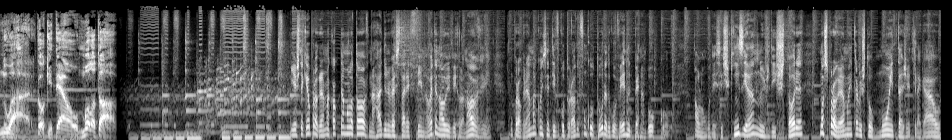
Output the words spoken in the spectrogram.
No ar, Coquetel Molotov. E este aqui é o programa Coquetel Molotov, na Rádio Universitária FM 99,9, um programa com incentivo cultural do Funcultura do governo de Pernambuco. Ao longo desses 15 anos de história, nosso programa entrevistou muita gente legal,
